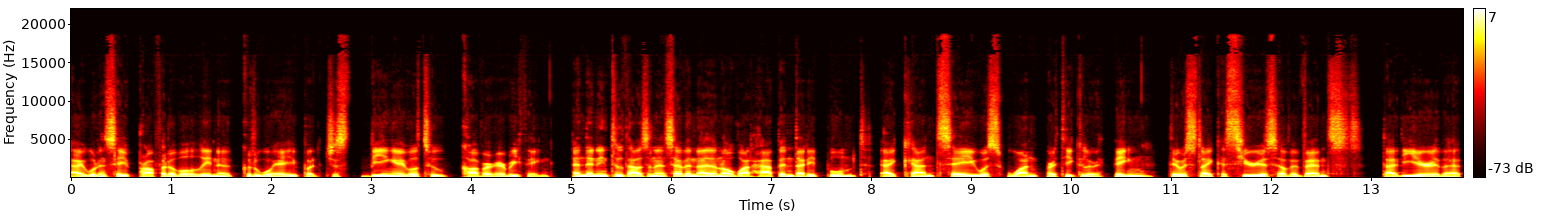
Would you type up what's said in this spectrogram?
I wouldn't say profitable in a good way, but just being able to cover everything. And then in 2007, I don't know what happened that it boomed. I can't say it was one particular thing. There was like a series of events that year that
